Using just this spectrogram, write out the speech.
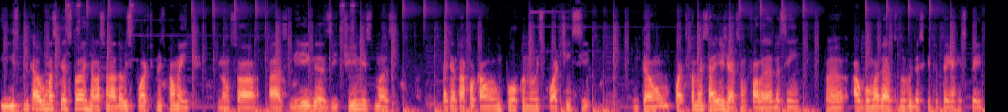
e explicar algumas questões relacionadas ao esporte, principalmente, não só as ligas e times, mas vai tentar focar um pouco no esporte em si. Então, pode começar aí, Gerson, falando assim, uh, alguma das dúvidas que tu tem a respeito.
